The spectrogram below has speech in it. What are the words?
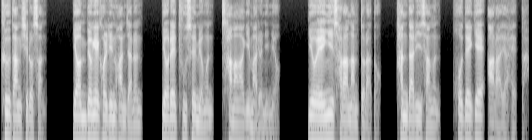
그 당시로선 연병에 걸린 환자는 열에 두세 명은 사망하기 마련이며 여행이 살아남더라도 한 달 이상은 호되게 알아야 했다.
